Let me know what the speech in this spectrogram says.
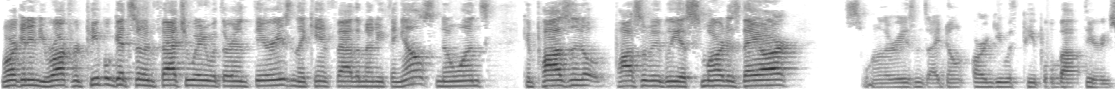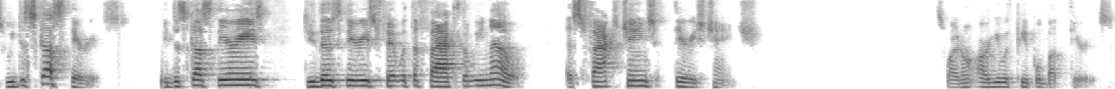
Mark and Indy Rockford, people get so infatuated with their own theories and they can't fathom anything else. No one's can possibly be as smart as they are. It's one of the reasons I don't argue with people about theories. We discuss theories. We discuss theories. Do those theories fit with the facts that we know? As facts change, theories change. That's why I don't argue with people about theories.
